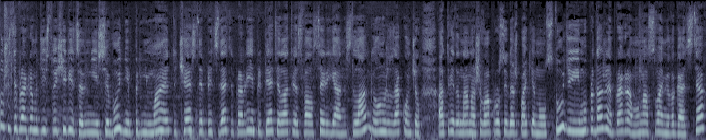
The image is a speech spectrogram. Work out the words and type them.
Слушаете программу «Действующие лица». В ней сегодня принимает участие председатель правления предприятия «Латвия Свалсель» Янис Ланге. Он уже закончил ответы на наши вопросы и даже покинул студию. И мы продолжаем программу. У нас с вами в гостях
